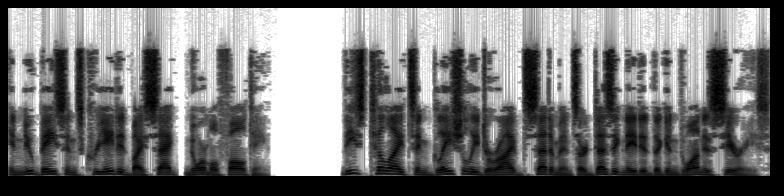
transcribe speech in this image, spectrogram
in new basins created by sag, normal faulting. These tillites and glacially derived sediments are designated the Gondwanas series.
